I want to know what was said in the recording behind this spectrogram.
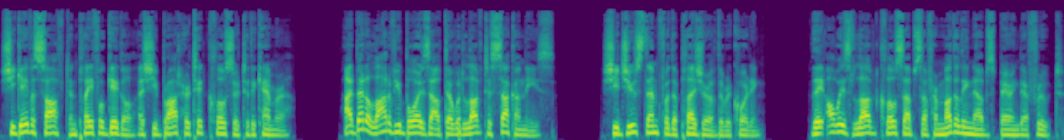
She gave a soft and playful giggle as she brought her tit closer to the camera. I bet a lot of you boys out there would love to suck on these. She juiced them for the pleasure of the recording. They always loved close ups of her motherly nubs bearing their fruit.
